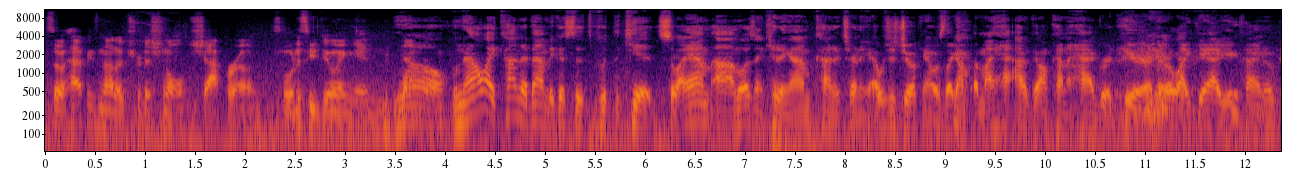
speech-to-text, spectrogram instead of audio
So Happy's not a traditional chaperone. So what is he doing in? No, well, now I kind of am because it's with the kids. So I am. I wasn't kidding. I'm kind of turning. I was just joking. I was like, I'm, am I ha- I'm kind of Hagrid here, and they're like, Yeah, you kind of.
